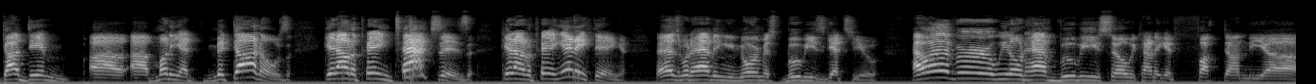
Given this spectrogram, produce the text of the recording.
goddamn, uh, uh, money at McDonald's. Get out of paying taxes! Get out of paying anything! That's what having enormous boobies gets you. However, we don't have boobies, so we kind of get fucked on the uh,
